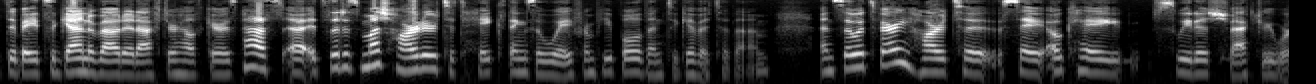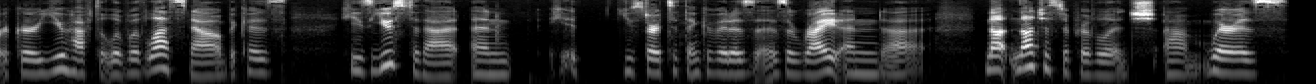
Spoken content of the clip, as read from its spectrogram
debates again about it after healthcare is passed, uh, it's that it's much harder to take things away from people than to give it to them. And so it's very hard to say, okay, Swedish factory worker, you have to live with less now because he's used to that. And he, you start to think of it as, as a right and uh, not, not just a privilege. Um, whereas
